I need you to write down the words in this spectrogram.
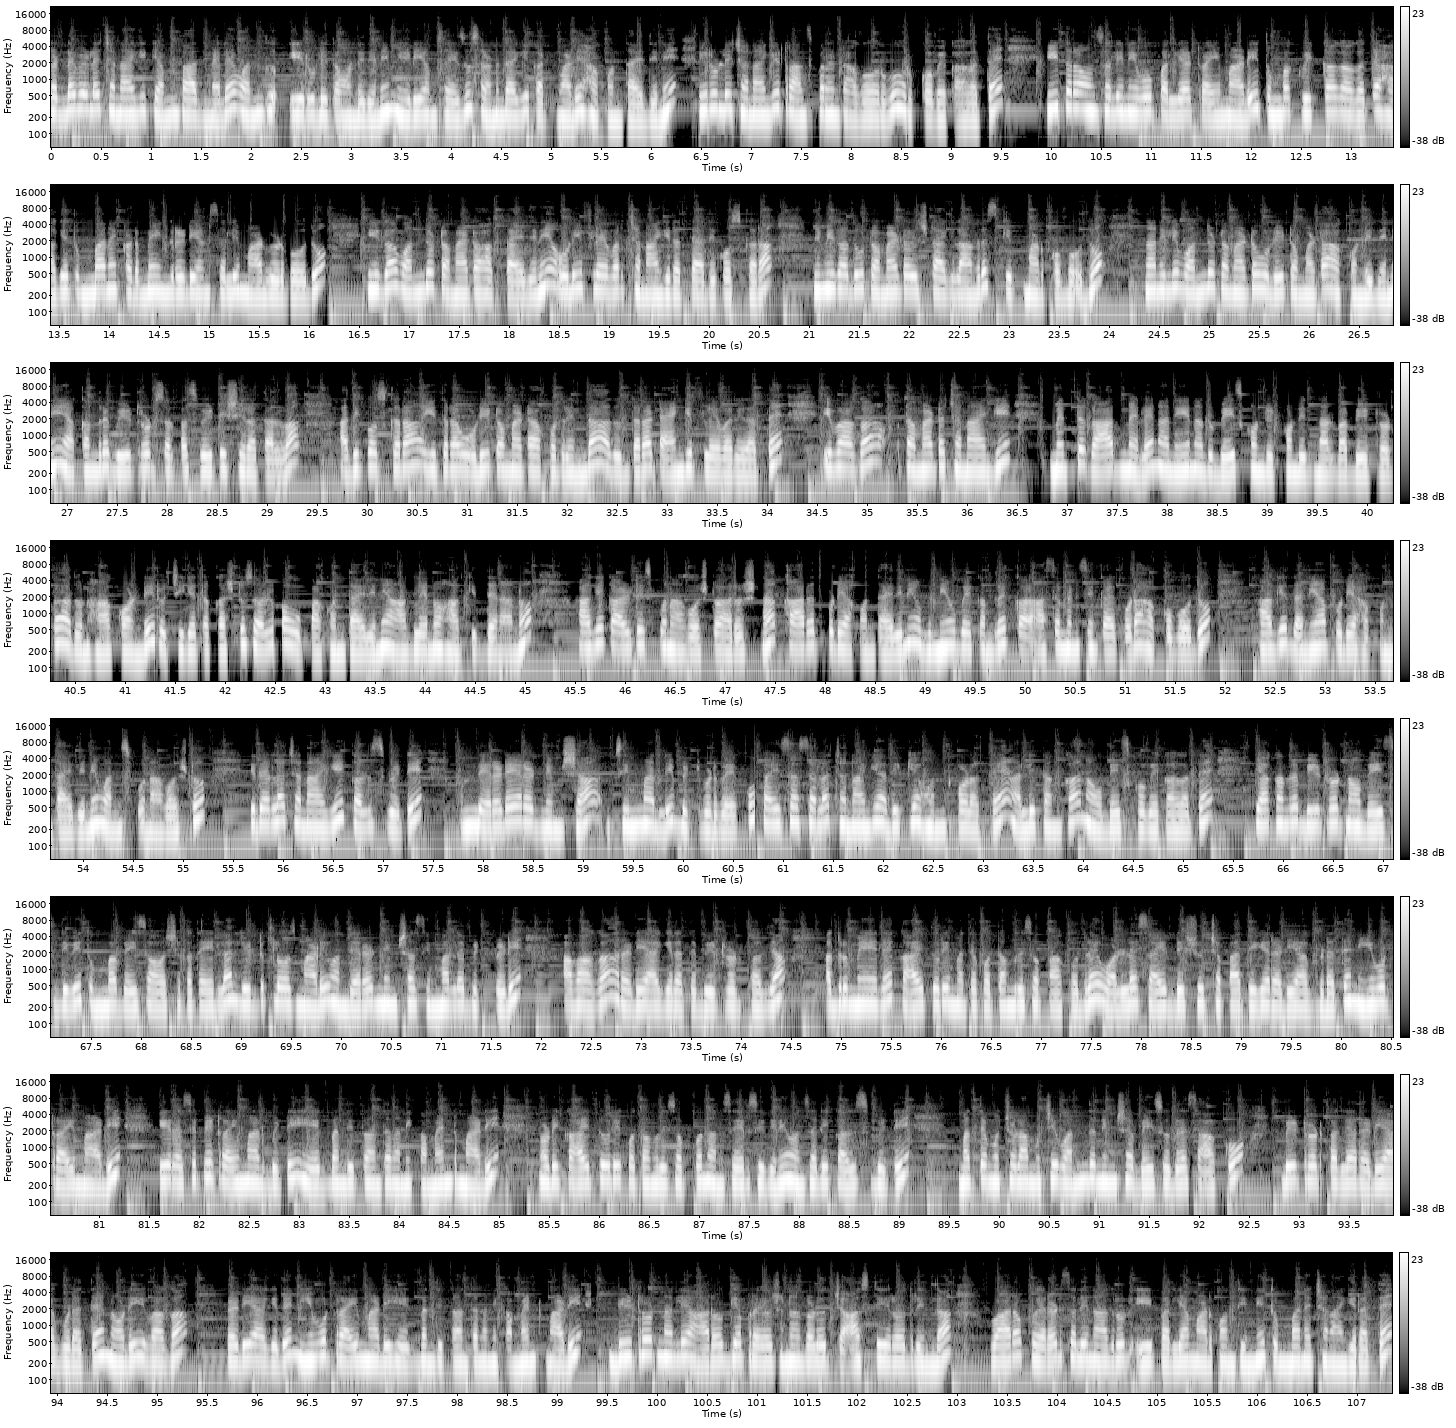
ಕಡಲೆಬೇಳೆ ಚೆನ್ನಾಗಿ ಕೆಂಪಾದ್ಮೇಲೆ ಒಂದು ಈರುಳ್ಳಿ ತಗೊಂಡಿದ್ದೀನಿ. ಮೀಡಿಯಂ ಸೈಜು, ಸಣ್ಣದಾಗಿ ಕಟ್ ಮಾಡಿ ಹಾಕೊತಾ ಇದ್ದೀನಿ. ಈರುಳ್ಳಿ ಚೆನ್ನಾಗಿ ಟ್ರಾನ್ಸ್ಪರೆಂಟ್ ಆಗೋವರೆಗೂ ಹುರ್ಕೋಬೇಕಾಗತ್ತೆ. ಈ ಥರ ಒಂದ್ಸಲ ನೀವು ಪಲ್ಯ ಟ್ರೈ ಮಾಡಿ, ತುಂಬ ಕ್ವಿಕ್ಕಾಗಿ ಆಗುತ್ತೆ, ಹಾಗೆ ತುಂಬಾ ಕಡಿಮೆ ಇಂಗ್ರೀಡಿಯೆಂಟ್ಸಲ್ಲಿ ಮಾಡಿಬಿಡ್ಬೋದು. ಈಗ ಒಂದು ಟೊಮ್ಯಾಟೊ ಹಾಕ್ತಾ ಇದ್ದೀನಿ. ಹುಳಿ ಫ್ಲೇವರ್ ಚೆನ್ನಾಗಿರುತ್ತೆ ಅದಕ್ಕೋಸ್ಕರ. ನಿಮಗದು ಟೊಮ್ಯಾಟೊ ಇಷ್ಟ ಆಗಿಲ್ಲ ಅಂದರೆ ಸ್ಕಿಪ್ ಮಾಡ್ಕೋಬೋದು. ನಾನಿಲ್ಲಿ ಒಂದು ಟೊಮ್ಯಾಟೊ ಹುಳಿ ಟೊಮ್ಯಾಟೊ ಹಾಕ್ಕೊಂಡಿದ್ದೀನಿ ಯಾಕಂದರೆ ಬೀಟ್ರೂಟ್ ಸ್ವಲ್ಪ ಸ್ವೀಟಿಶ್ ಇರುತ್ತಲ್ವ? ಅದಕ್ಕೋಸ್ಕರ ಈ ಥರ ಹುಳಿ ಟೊಮ್ಯಾಟೊ ಹಾಕೋದ್ರಿಂದ ಅದೊಂಥರ ಟ್ಯಾಂಗಿ ಫ್ಲೇವರ್ ಇರುತ್ತೆ. ಇವಾಗ ಟೊಮ್ಯಾಟೊ ಚೆನ್ನಾಗಿ ಮೆತ್ತಗಾದ್ಮೇಲೆ ನಾನೇನದು ಬೇಯಿಸ್ಕೊಂಡು ಇಟ್ಕೊಂಡಿದ್ನಲ್ವ ಬೀಟ್ರೂಟು ಅದನ್ನು ಹಾಕ್ಕೊಂಡು ರುಚಿಗೆ ತಕ್ಕಷ್ಟು ಸ್ವಲ್ಪ ಉಪ್ಪು ಹಾಕೊತಾ ಇದ್ದೀನಿ. ಆಗ್ಲೇನೋ ಹಾಕಿದ್ದೆ ನಾನು. ಹಾಗೆ ಕಾಲು ಟೀ ಸ್ಪೂನ್ ಆಗುವಷ್ಟು ಅರಿಶಿನ ಖಾರದ ಪುಡಿ ಹಾಕೊತಾ ಇದ್ದೀನಿ. ನೀವು ಬೇಕಂದ್ರೆ ಕ ಹಸಿಮೆಣಸಿನ್ಕಾಯಿ ಕೂಡ ಹಾಕೋಬಹುದು ಹಾಗೆ ಧನಿಯಾ ಪುಡಿ ಹಾಕ್ಕೊತಾ ಇದ್ದೀನಿ, ಒಂದು ಸ್ಪೂನ್ ಆಗೋಷ್ಟು ಇದೆಲ್ಲ ಚೆನ್ನಾಗಿ ಕಲಿಸ್ಬಿಟ್ಟು ಒಂದು ಎರಡೇ ಎರಡು ನಿಮಿಷ ಸಿಮ್ಮಲ್ಲಿ ಬಿಟ್ಬಿಡಬೇಕು. ಸ್ಪೈಸಸ್ ಎಲ್ಲ ಚೆನ್ನಾಗಿ ಅದಕ್ಕೆ ಹೊಂದ್ಕೊಳ್ಳುತ್ತೆ. ಅಲ್ಲಿ ತನಕ ನಾವು ಬೇಯಿಸ್ಕೋಬೇಕಾಗತ್ತೆ. ಯಾಕಂದರೆ ಬೀಟ್ರೂಟ್ ನಾವು ಬೇಯಿಸಿದ್ದೀವಿ ತುಂಬ ಬೇಯಿಸೋ ಅವಶ್ಯಕತೆ ಇಲ್ಲ. ಲಿಡ್ ಕ್ಲೋಸ್ ಮಾಡಿ ಒಂದೆರಡು ನಿಮಿಷ ಸಿಮ್ಮಲ್ಲೇ ಬಿಟ್ಬಿಡಿ. ಆವಾಗ ರೆಡಿ ಆಗಿರತ್ತೆ ಬೀಟ್ರೂಟ್ ಪಲ್ಯ. ಅದ್ರ ಮೇಲೆ ಕಾಯಿ ತುರಿ ಮತ್ತು ಕೊತ್ತಂಬರಿ ಸೊಪ್ಪು ಹಾಕಿದ್ರೆ ಒಳ್ಳೆ ಸೈಡ್ ಡಿಶ್ಶು ಚಪಾತಿಗೆ ರೆಡಿ ಆಗಿಬಿಡುತ್ತೆ. ನೀವು ಟ್ರೈ ಮಾಡಿ. ಈ ರೆಸಿಪಿ ಟ್ರೈ ಮಾಡಿಬಿಟ್ಟು ಹೇಗೆ ಬಂದಿತ್ತು ಅಂತ ನನಗೆ ಕಮೆಂಟ್ ಮಾಡಿ. ನೋಡಿ, ಕಾಯಿ ತುರಿ, ಕೊತ್ತಂಬರಿ ಸೊಪ್ಪು ನಾನು ಸೇರಿಸಿದ್ದೀನಿ ಒಂದ್ಸಲಿ ಕಲಿಸ್ಬಿಟ್ಟು ಮತ್ತೆ ಮುಚ್ಚಳ ಮುಚ್ಚಿ ಒಂದು ನಿಮಿಷ ಬೇಯಿಸಿದ್ರೆ ಸಾಕು. ಬೀಟ್ರೂಟ್ ಪಲ್ಯ ರೆಡಿ ಆಗಿಬಿಡತ್ತೆ. ನೋಡಿ, ಇವಾಗ ರೆಡಿ ಆಗಿದೆ. ನೀವು ಟ್ರೈ ಮಾಡಿ ಹೇಗೆ ಬಂದಿತ್ತು ಅಂತ ನನಗೆ ಕಮೆಂಟ್ ಮಾಡಿ. ಬೀಟ್ರೂಟ್ನಲ್ಲಿ ಆರೋಗ್ಯ ಪ್ರಯೋಜನಗಳು ಜಾಸ್ತಿ ಇರೋದ್ರಿಂದ ವಾರಕ್ಕೆ ಎರಡು ಸಲಿನಾದರೂ ಈ ಪಲ್ಯ ಮಾಡ್ಕೊಂಡು ತಿನ್ನಿ ತುಂಬಾ ಚೆನ್ನಾಗಿರುತ್ತೆ.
